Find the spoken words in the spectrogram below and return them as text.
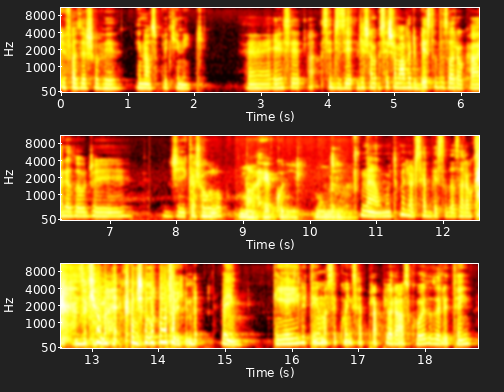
de fazer chover em nosso piquenique. É, ele se, se, dizia, ele chama, se chamava de besta das araucárias ou de, de cachorro louco. Marreco de Londrina. Não, muito melhor ser a besta das araucárias do que o marreco de Londrina. Bem, e aí ele tem uma sequência, para piorar as coisas, ele tem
